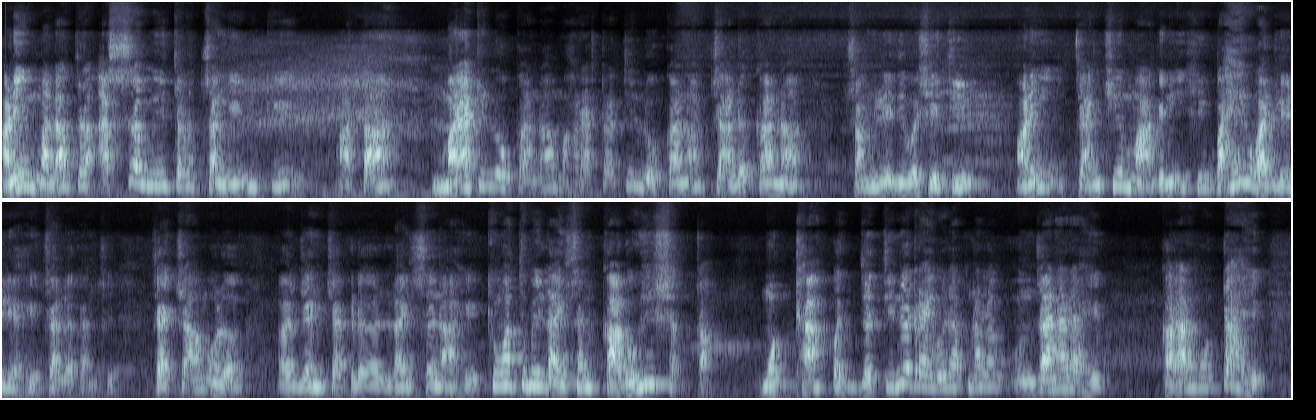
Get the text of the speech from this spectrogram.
आणि मला तर असं मी तर सांगेन की आता मराठी लोकांना महाराष्ट्रातील लोकांना चालकांना चांगले दिवस येतील आणि त्यांची मागणी ही बाहेर वाढलेली आहे चालकांची. त्याच्यामुळं ज्यांच्याकडं लायसन आहे किंवा तुम्ही लायसन काढूही शकता. मोठ्या पद्धतीनं ड्रायव्हर आपणाला जाणार आहे. करार मोठा आहे.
